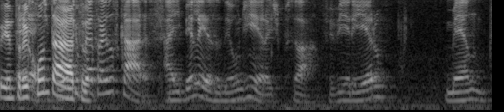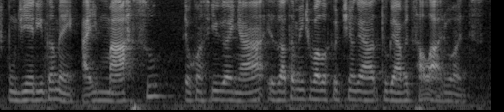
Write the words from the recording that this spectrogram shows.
entrou é, em tipo, eu contato. que fui atrás dos caras. Aí, beleza, deu um dinheiro. Aí, tipo, sei lá, fevereiro, men, tipo, um dinheirinho também. Aí, março, eu consegui ganhar exatamente o valor que eu tinha ganhado, que eu ganhava de salário antes.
